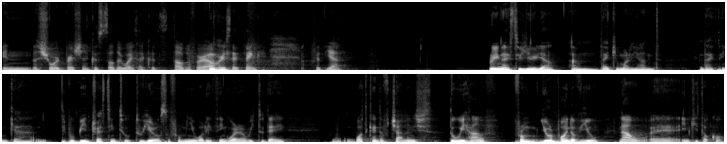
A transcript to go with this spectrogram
in a short version, because otherwise I could talk for hours, I think. But yeah. Really nice to hear, yeah. Um, thank you, Maria. And, and I think uh, it would be interesting to, to hear also from you what do you think, where are we today? What kind of challenge do we have from your point of view now uh, in Kitoko?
